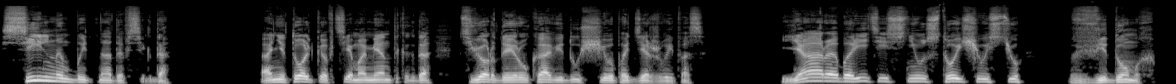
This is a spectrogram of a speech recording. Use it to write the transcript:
Сильным быть надо всегда, а не только в те моменты, когда твердая рука ведущего поддерживает вас. Яро боритесь с неустойчивостью в ведомых.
